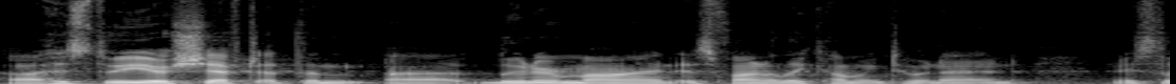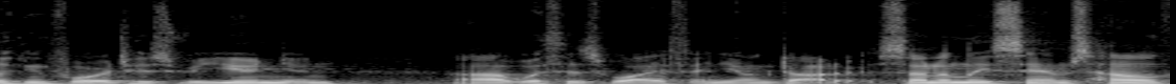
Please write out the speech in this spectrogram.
Uh, his three-year shift at the uh, lunar mine is finally coming to an end, and he's looking forward to his reunion uh, with his wife and young daughter. Suddenly, Sam's health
